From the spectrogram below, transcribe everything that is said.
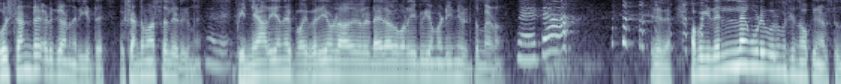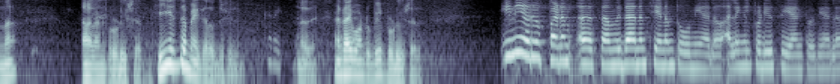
ഒരു സ്റ്റണ്ട് എടുക്കുകയാണെന്നിരിക്കട്ടെ സ്റ്റണ്ട് മാസ്റ്ററല്ലേ എടുക്കണേ? പിന്നെ അറിയുന്ന പ- പരിചയമുള്ള ആളുകളെ ഡയലോഗ് പറയിപ്പിക്കാൻ വേണ്ടി ഇനി എടുത്തും വേണം. ഇല്ലല്ലേ. അപ്പോൾ ഇതെല്ലാം കൂടി ഒരുമിച്ച് നോക്കി നടത്തുന്ന ആളാണ് producer he is the maker of the film അതെ. And I want to be producer ഒരു പടം സംവിധാനം ചെയ്യണം തോന്നിയാലോ? അല്ലെങ്കിൽ പ്രൊഡ്യൂസ് ചെയ്യാൻ തോന്നിയാലോ?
